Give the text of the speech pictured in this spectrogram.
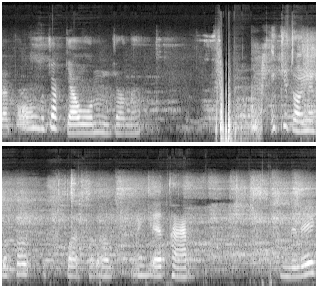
Da olacak ya onun canı. İki tane daha varsa yeter. Şimdilik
